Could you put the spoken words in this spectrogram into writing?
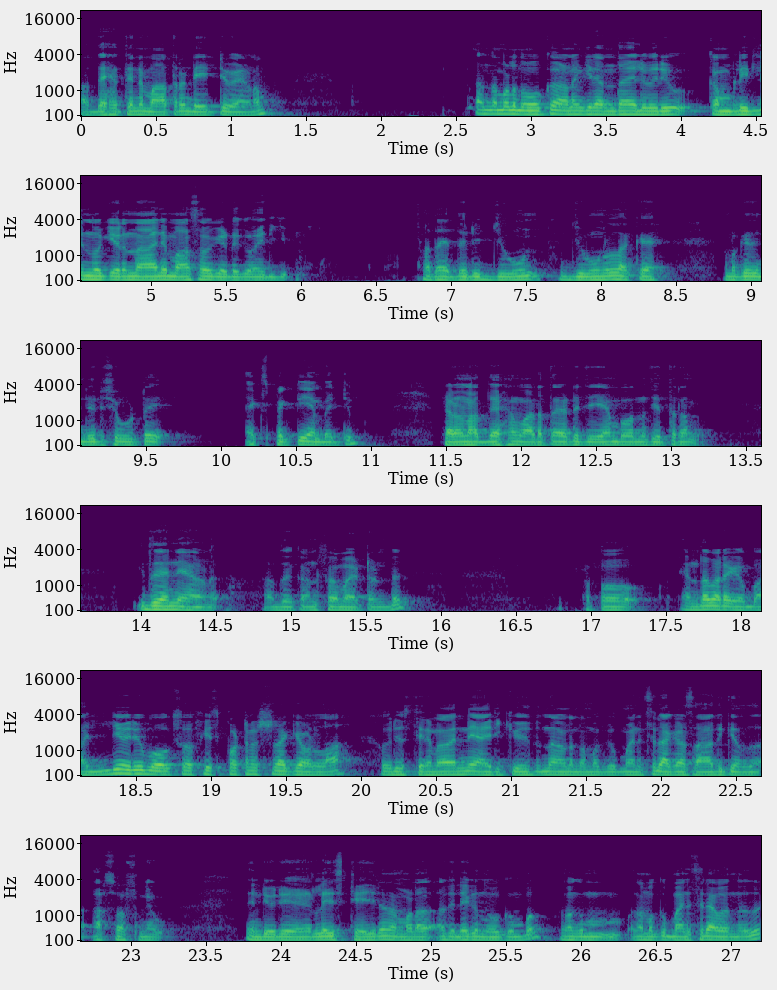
അദ്ദേഹത്തിന്റെ മാത്രം ഡേറ്റ് വേണം. നമ്മൾ നോക്കുകയാണെങ്കിൽ എന്തായാലും ഒരു കംപ്ലീറ്റ്ലി നോക്കി ഒരു നാല് മാസമൊക്കെ എടുക്കുമായിരിക്കും. അതായത് ഒരു ജൂൺ ജൂണിലൊക്കെ നമുക്ക് ഇതിന്റെ ഒരു ഷൂട്ട് എക്സ്പെക്റ്റ് ചെയ്യാൻ പറ്റും. കാരണം അദ്ദേഹം അടുത്തായിട്ട് ചെയ്യാൻ പോകുന്ന ചിത്രം ഇത് തന്നെയാണ്. അത് കൺഫേം ആയിട്ടുണ്ട്. അപ്പോൾ എന്താ പറയുക വലിയൊരു ബോക്സ് ഓഫീസ് പൊട്ടൻഷ്യലൊക്കെ ഉള്ള ഒരു സിനിമ തന്നെ ആയിരിക്കും ഇതെന്നാണ് നമുക്ക് മനസ്സിലാക്കാൻ സാധിക്കുന്നത് അസോഫ് ഇതിന്റെ ഒരു ഏർലി സ്റ്റേജിൽ നമ്മൾ അതിലേക്ക് നോക്കുമ്പോൾ നമുക്ക് നമുക്ക് മനസ്സിലാവുന്നത്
